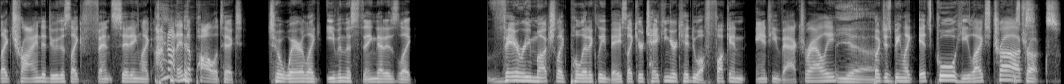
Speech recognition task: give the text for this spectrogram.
like trying to do this like fence sitting. Like, I'm not into politics to where like even this thing that is like very much like politically based, like you're taking your kid to a fucking anti-vax rally, Yeah, but just being like, it's cool, he likes trucks. It's trucks.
